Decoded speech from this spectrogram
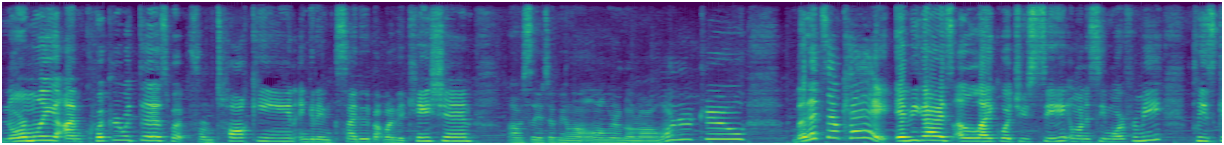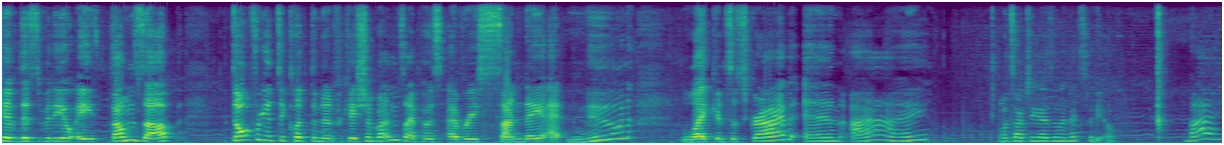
Normally, I'm quicker with this, but from talking and getting excited about my vacation, obviously it took me a lot longer than I wanted to, but it's okay. If you guys like what you see and want to see more from me, please give this video a thumbs up. Don't forget to click the notification buttons. I post every Sunday at noon like and subscribe, and I will talk to you guys in my next video. Bye.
